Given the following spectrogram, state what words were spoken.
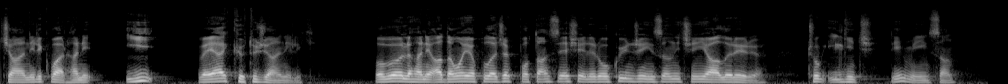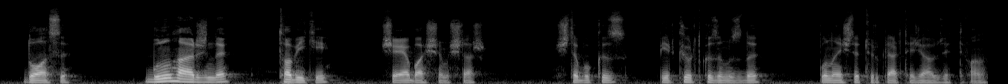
canilik var. Hani iyi veya kötü canilik. O böyle hani adama yapılacak potansiyel şeyleri okuyunca insanın içinin yağları eriyor. Çok ilginç değil mi insan doğası? Bunun haricinde tabii ki şeye başlamışlar. İşte bu kız bir Kürt kızımızdı. Buna işte Türkler tecavüz etti falan.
